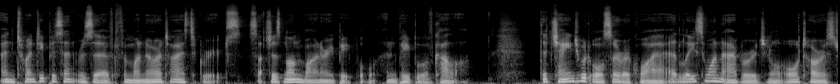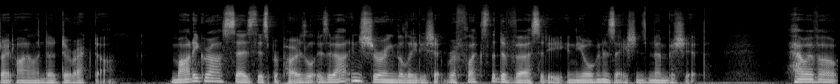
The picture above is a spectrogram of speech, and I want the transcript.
and 20% reserved for minoritized groups such as non-binary people and people of color. The change would also require at least one Aboriginal or Torres Strait Islander director, Mardi Gras says this proposal is about ensuring the leadership reflects the diversity in the organization's membership. However,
